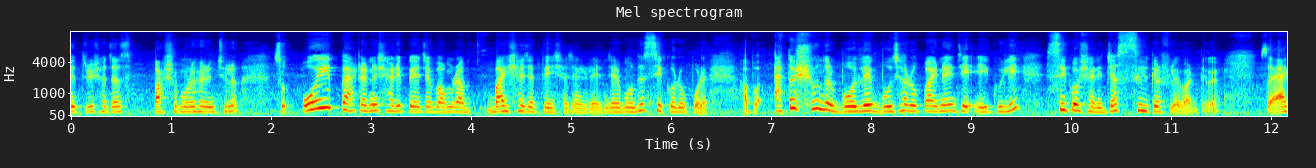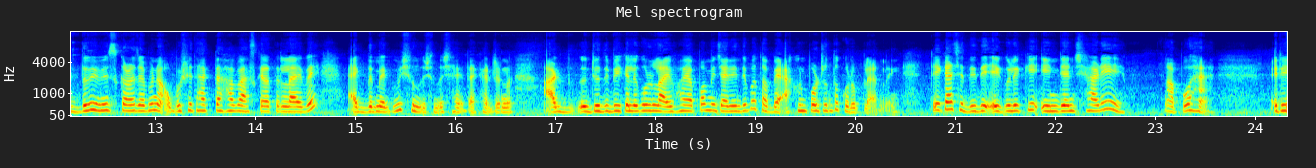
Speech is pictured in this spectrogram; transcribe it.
তেত্রিশ হাজার, পাঁচশো মনে হয় ছিল। সো ওই প্যাটার্নের শাড়ি পেয়ে যাব আমরা বাইশ হাজার, তেইশ হাজার রেঞ্জের মধ্যে সিকোর উপরে। আপ, এত সুন্দর বলে বোঝার উপায় নেই যে এইগুলি সিকো শাড়ি জাস্ট সিল্কের ফ্লেভার দেবে। সো একদমই মিস করা যাবে না, অবশ্যই থাকতে হবে আজকে রাতের লাইভে একদমই একদমই সুন্দর সুন্দর শাড়ি দেখার জন্য। আর যদি বিকেলে কোনো লাইভ হয় আপু, আমি জানিয়ে দেবো, তবে এখন পর্যন্ত কোনো প্ল্যান নেই। ঠিক আছে, দিদি, এগুলি কি ইন্ডিয়ান শাড়ি? আপু হ্যাঁ এটি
